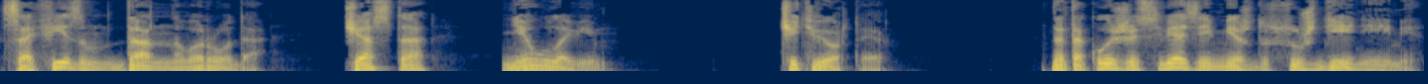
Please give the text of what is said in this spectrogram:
софизм данного рода часто неуловим. Четвертое. На такой же связи между суждениями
